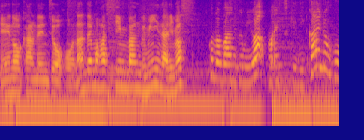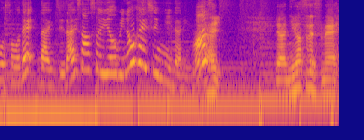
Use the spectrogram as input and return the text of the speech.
芸能関連情報何でも発信番組になります。この番組は毎月2回の放送で第1第3水曜日の配信になります、はい。いや2月ですね。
